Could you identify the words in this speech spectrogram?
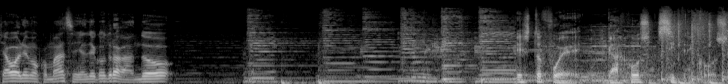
Ya volvemos con más señal de contrabando. Esto fue Gajos Cítricos.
